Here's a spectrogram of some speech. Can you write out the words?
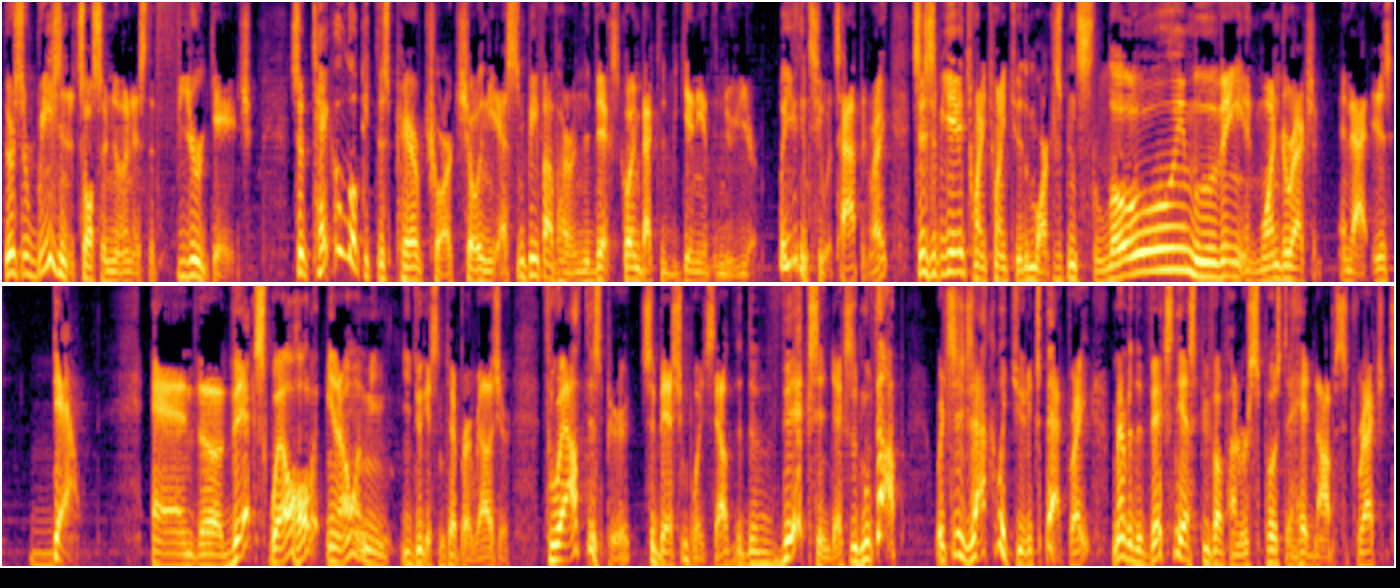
There's a reason it's also known as the fear gauge. So take a look at this pair of charts showing the S&P 500 and the VIX going back to the beginning of the new year. Well, you can see what's happened, right? Since the beginning of 2022, the market's been slowly moving in one direction, and that is down. And the VIX, well, hold it. You know, I mean, you do get some temporary rallies here. Throughout this period, Sebastian points out that the VIX index has moved up, which is exactly what you'd expect, right? Remember, the VIX and the SP 500 are supposed to head in opposite directions.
